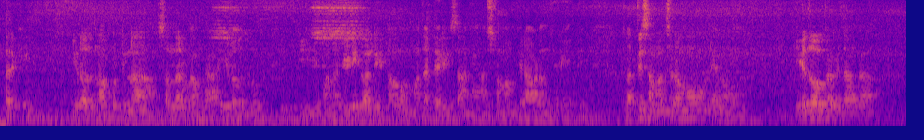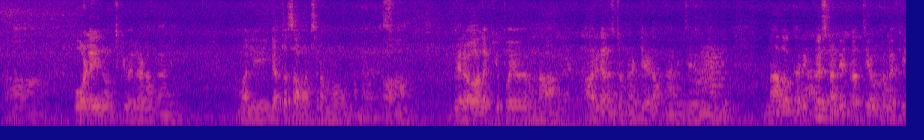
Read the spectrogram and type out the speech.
అందరికీ ఈరోజు నా పుట్టిన సందర్భంగా ఈరోజు ఈ మన డిడి కాలనీలో మదర్ టెరీసా అనే ఆశ్రమంకి రావడం జరిగింది. ప్రతి సంవత్సరము నేను ఏదో ఒక విధంగా ఓల్డ్ ఏజ్ హోమ్స్కి వెళ్ళడం కానీ మళ్ళీ గత సంవత్సరము వేరే వాళ్ళకి ఉపయోగం ఉన్న ఆర్గన్స్ డొనేట్ చేయడం కానీ జరిగిందండి. నాదొక రిక్వెస్ట్ అండి ప్రతి ఒక్కరికి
